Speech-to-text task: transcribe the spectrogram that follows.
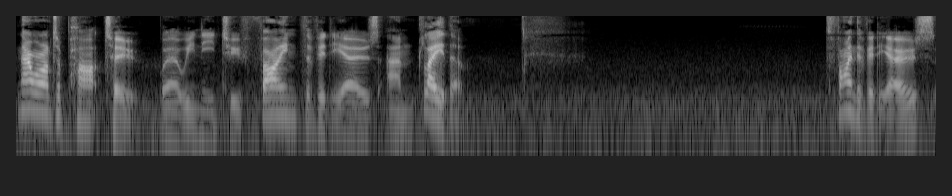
now we're on to part two, where we need to find the videos and play them. To find the videos,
